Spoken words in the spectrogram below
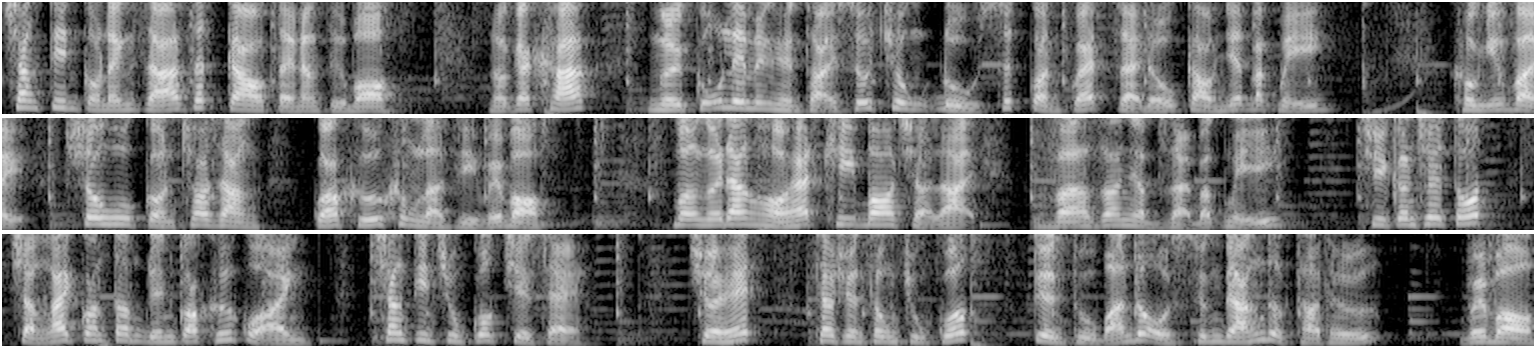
trang tin còn đánh giá rất cao tài năng từ Bo. Nói cách khác, người cũ Liên minh huyền thoại Sữa Trung đủ sức quản quét giải đấu cao nhất Bắc Mỹ. Không những vậy, Sohu còn cho rằng quá khứ không là gì với Bo. Mọi người đang hò hét khi Bo trở lại và gia nhập giải Bắc Mỹ. Chỉ cần chơi tốt, chẳng ai quan tâm đến quá khứ của anh, trang tin Trung Quốc chia sẻ. Chưa hết, theo truyền thông Trung Quốc, tuyển thủ bán độ xứng đáng được tha thứ. Với Bo,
